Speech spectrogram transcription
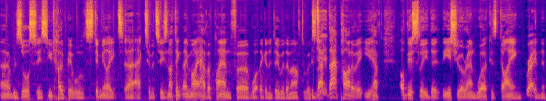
uh, resources. You'd hope it will stimulate uh, activities, and I think they might have a plan for what they're going to do with them afterwards. That, that part of it, you have obviously the the issue around workers dying right. in the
